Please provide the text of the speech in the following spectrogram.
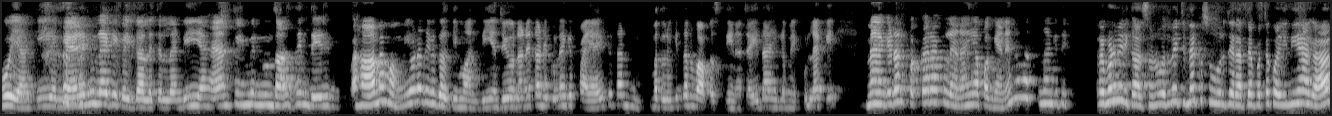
ਹੋਇਆ ਕੀ ਆ? ਗਹਿਣੇ ਨੂੰ ਲੈ ਕੇ ਕੋਈ ਗੱਲ ਚੱਲਣ ਦੀ ਆ? ਹੈ ਤੁਸੀਂ ਮੈਨੂੰ ਦੱਸ ਦਿੰਦੇ। ਹਾਂ ਮੈਂ ਮੰਮੀ ਉਹਨਾਂ ਦੀ ਵੀ ਗਲਤੀ ਮੰਨਦੀ ਆ। ਜੇ ਉਹਨਾਂ ਨੇ ਤੁਹਾਡੇ ਕੋਲ ਲੈ ਕੇ ਪਾਇਆ ਸੀ ਤੇ ਤੁਹਾਨੂੰ ਮਤਲਬ ਕਿ ਤੁਹਾਨੂੰ ਵਾਪਸ ਦੇਣਾ ਚਾਹੀਦਾ ਸੀਗਾ ਮੇਰੇ ਕੋਲ ਲੈ ਕੇ। ਮੈਂ ਕਿਹੜਾ ਪੱਕਾ ਰੱਖ ਲੈਣਾ ਸੀ? ਆਪਾਂ ਗਹਿਣੇ ਨਾ ਵਰਤਣਾ ਕਿਤੇ। ਰਮਣ ਮੇਰੀ ਗੱਲ ਸੁਣ ਉਹਦੇ ਵਿੱਚ ਨਾ ਕਸੂਰ ਤੇਰਾ ਤੇ ਪਤਾ ਕੋਈ ਨਹੀਂ ਹੈਗਾ।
